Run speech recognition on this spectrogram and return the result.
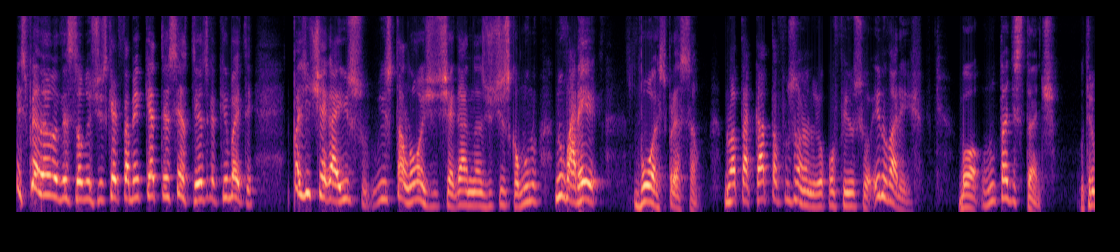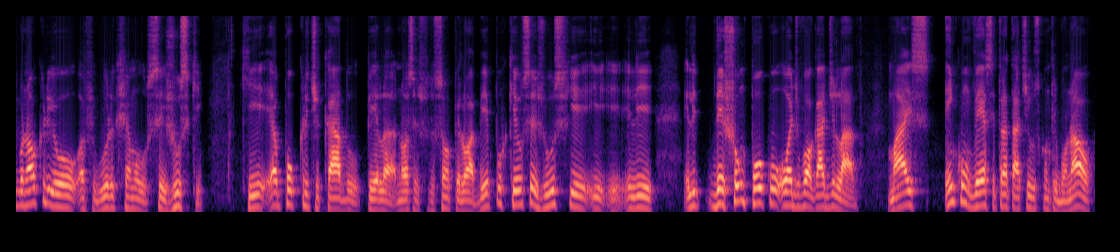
esperando a decisão do juiz, que ele também quer ter certeza que aquilo vai ter. Para a gente chegar a isso, isso está longe de chegar na justiça comum, no, varejo, boa expressão. No atacado está funcionando, eu confio no senhor. E no varejo? Bom, não está distante. O tribunal criou a figura que chama o Sejusc, que é um pouco criticado pela nossa instituição, pela OAB, porque o Sejus ele, ele deixou um pouco o advogado de lado. Mas em conversa e tratativos com o tribunal,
